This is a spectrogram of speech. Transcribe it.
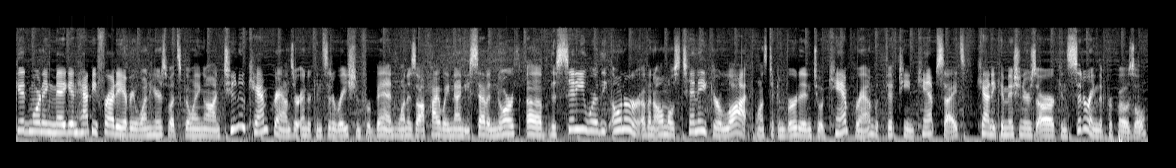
Good morning, Megan. Happy Friday, everyone. Here's what's going on. Two new campgrounds are under consideration for Bend. One is off Highway 97 north of the city, where the owner of an almost 10 acre lot wants to convert it into a campground with 15 campsites. County commissioners are considering the proposal.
